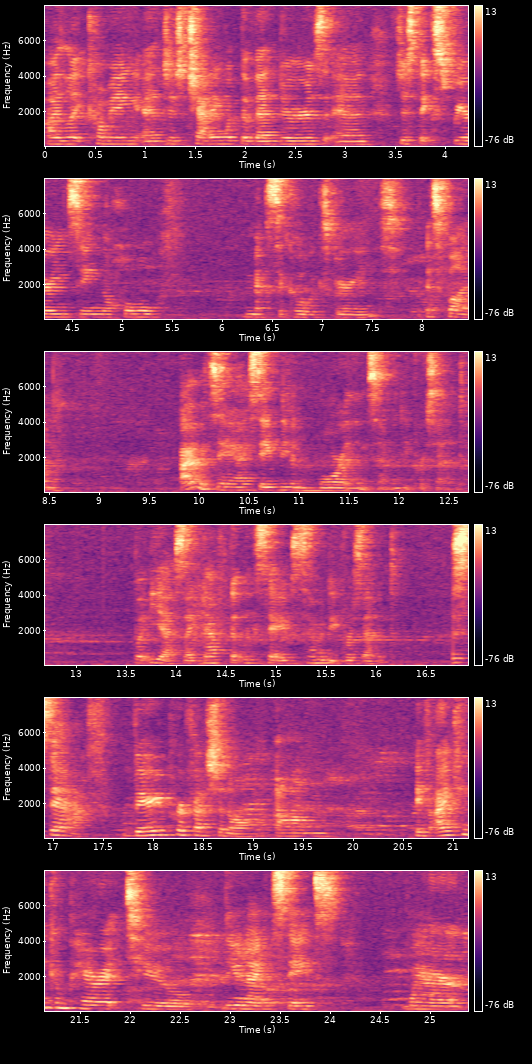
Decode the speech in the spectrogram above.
I like coming and just chatting with the vendors and just experiencing the whole Mexico experience. It's fun. I would say I saved even more than 70%. But yes, I definitely saved 70%. The staff, very professional. Um, if I can compare it to the United States where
